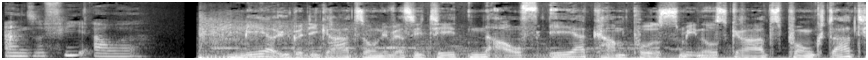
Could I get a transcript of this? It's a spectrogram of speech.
an Sophie Aue. Mehr über die Grazer Universitäten auf ercampus-graz.at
